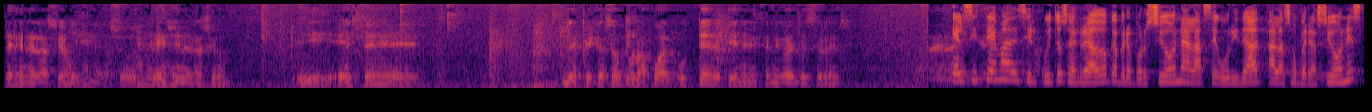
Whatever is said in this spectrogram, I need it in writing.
de generación, generación, en generación. en generación. Y esa es la explicación por la cual ustedes tienen ese nivel de excelencia. El sistema de circuito cerrado que proporciona la seguridad a las operaciones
